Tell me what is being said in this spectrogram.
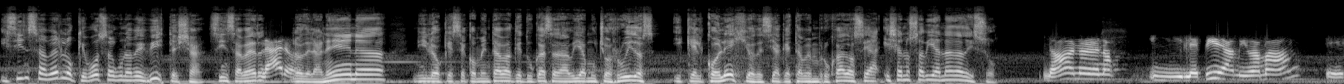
Y sin saber lo que vos alguna vez viste ya, sin saber Claro. lo de la nena, ni lo que se comentaba que tu casa había muchos ruidos y que el colegio decía que estaba embrujado, o sea, ella no sabía nada de eso. No, no, no, no. Y le pide a mi mamá eh,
